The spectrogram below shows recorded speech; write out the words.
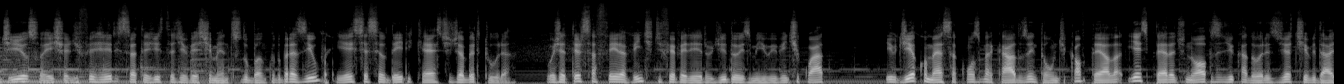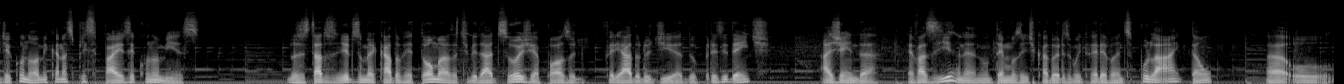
dia, eu sou Richard Ferreira, estrategista de investimentos do Banco do Brasil, e este é seu Dailycast de abertura. Hoje é terça-feira, 20 de fevereiro de 2024, e o dia começa com os mercados em tom de cautela e à espera de novos indicadores de atividade econômica nas principais economias. Nos Estados Unidos, o mercado retoma as atividades hoje após o feriado do Dia do Presidente. A agenda é vazia, né? não temos indicadores muito relevantes por lá, então uh, o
